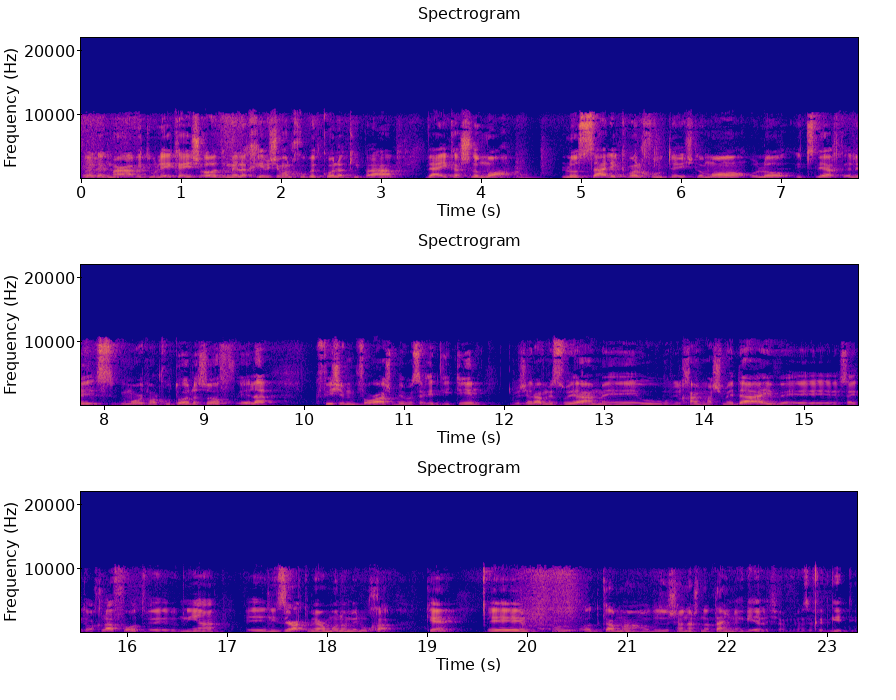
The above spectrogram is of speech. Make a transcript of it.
שואלת הגמרא, ותוליקה יש עוד מלכים שמלכו בכל הכיפה, והאיכה שלמה לא סליק מלכותי, שלמה הוא לא הצליח לגמור את מלכותו עד הסוף, אלא כפי שמפורש במסכת גיטין, בשלב מסוים אה, הוא נלחם עם השמדי ועשה איתו החלפות ונהיה, אה, נזרק מארמון המלוכה, כן? אה, עוד כמה, עוד איזה שנה, שנתיים נגיע לשם, במסכת גיטין.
